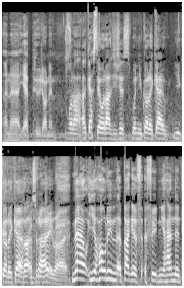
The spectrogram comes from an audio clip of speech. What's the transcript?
and uh, yeah, pooed on him. Well, I, I guess the old adage is when you've got to go, you've got to go. That's about Exactly it. right. Now, you're holding a bag of food in your hand, and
